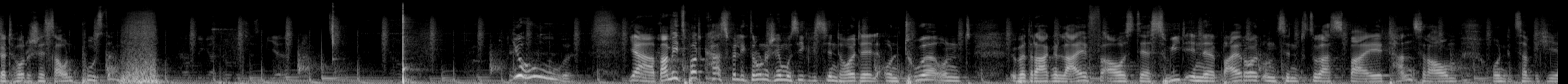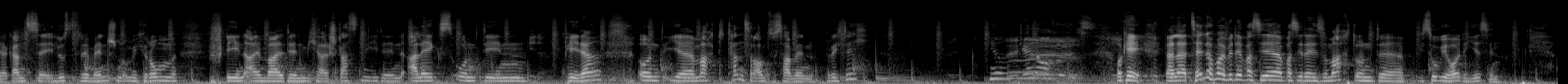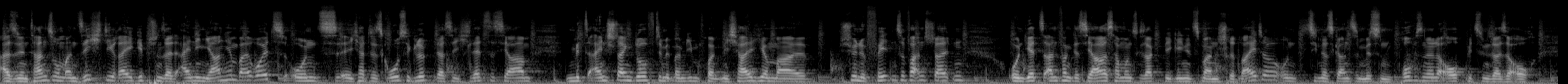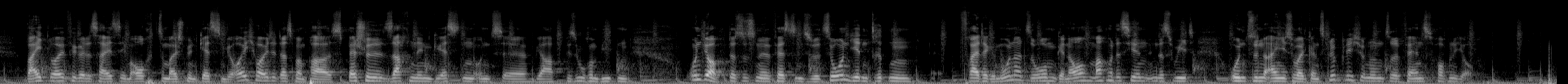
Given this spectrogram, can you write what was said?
Obligatorische Soundpuster. Juhu! Ja, Bamits Podcast für elektronische Musik. Wir sind heute on Tour und übertragen live aus der Suite in Bayreuth und sind zu Gast bei Tanzraum. Und jetzt habe ich hier ganz illustre Menschen um mich herum stehen. Einmal den Michael Stasny, den Alex und den Peter. Und ihr macht Tanzraum zusammen, richtig? Ja. Genau so ist es. Okay, dann erzähl doch mal bitte, was ihr, was ihr da so macht und äh, wieso wir heute hier sind. Also den Tanzraum an sich, die Reihe gibt es schon seit einigen Jahren hier in Bayreuth und ich hatte das große Glück, dass ich letztes Jahr mit einsteigen durfte, mit meinem lieben Freund Michael hier mal schöne Feten zu veranstalten. Und jetzt Anfang des Jahres haben wir uns gesagt, wir gehen jetzt mal einen Schritt weiter und ziehen das Ganze ein bisschen professioneller auf, beziehungsweise auch weitläufiger. Das heißt eben auch zum Beispiel mit Gästen wie euch heute, dass wir ein paar Special-Sachen den Gästen und äh, ja, Besuchern bieten. Und ja, das ist eine feste Institution. Jeden dritten Freitag im Monat, so genau, machen wir das hier in, in der Suite und sind eigentlich soweit ganz glücklich und unsere Fans hoffentlich auch.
